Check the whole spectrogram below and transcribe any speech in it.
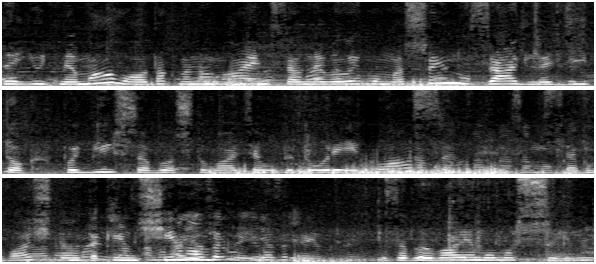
Дають немало, а так ми намагаємося в невелику машину взяти для діток побільше облаштувати аудиторії класи. Як бачите, таким чином забиваємо машину.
